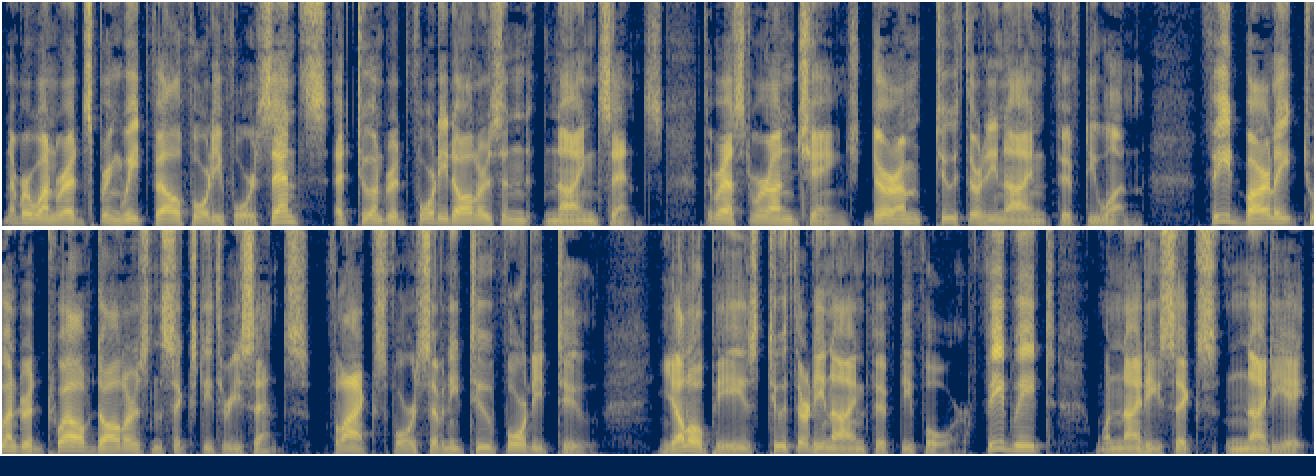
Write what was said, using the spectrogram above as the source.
Number 1 red spring wheat fell 44 cents at $240.09. The rest were unchanged. Durum 239.51. Feed barley $212.63. Flax 472.42. Yellow peas 239.54. Feed wheat 196.98.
